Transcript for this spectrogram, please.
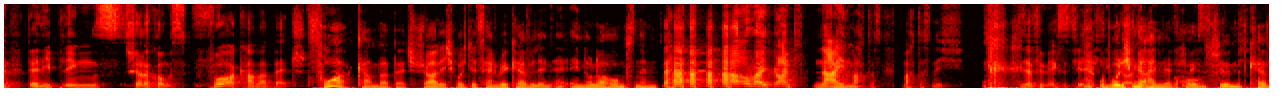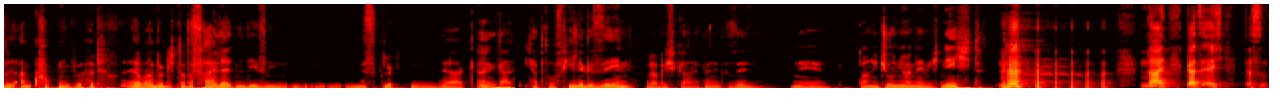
der Lieblings Sherlock Holmes vor Cumberbatch. Vor Cumberbatch. Schade, ich wollte jetzt Henry Cavill in Enola Holmes nennen. oh mein Gott. Nein, mach das, mach das nicht. Dieser Film existiert nicht. Obwohl ich mir einen Holmes-Film mit Cavill angucken würde. Er war wirklich noch das Highlight in diesem missglückten Werk. Äh, egal. Ich habe so viele gesehen. Oder habe ich gar keine gesehen? Nee. Donny Jr. nehme ich nicht. Nein, ganz ehrlich, das sind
